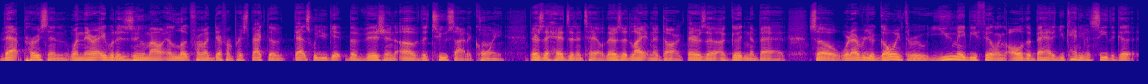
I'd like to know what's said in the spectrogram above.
that person, when they're able to zoom out and look from a different perspective, that's where you get the vision of the two sided coin. There's a heads and a tail, there's a light and a dark, there's a, a, good and a bad. So, whatever you're going through, you may be feeling all the bad and you can't even see the good.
